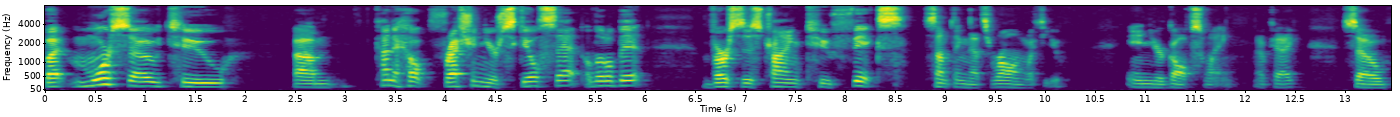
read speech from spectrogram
but more so to um, kind of help freshen your skill set a little bit versus trying to fix something that's wrong with you in your golf swing. Okay, so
